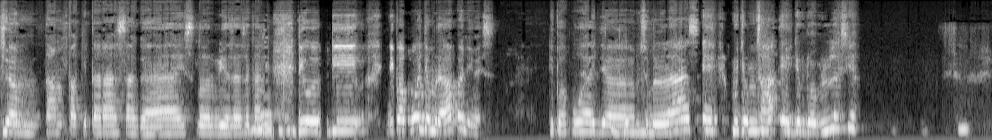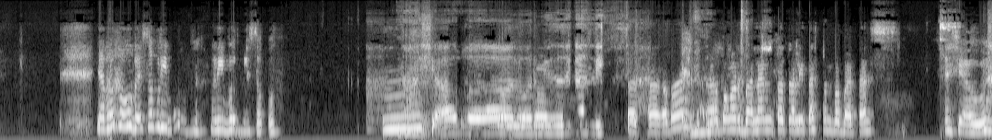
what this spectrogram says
jam tanpa kita rasa guys luar biasa sekali di di di Papua jam berapa nih Mes? Di Papua jam 11 eh mau jam sa- eh jam 12 ya Gak apa-apa, besok libur. Libur besok. Uh. Masya Allah luar biasa sekali Eh, apa eh, pengorbanan totalitas tanpa batas. Masya Allah.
